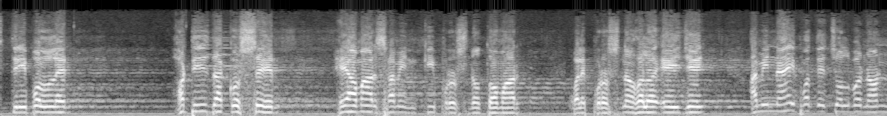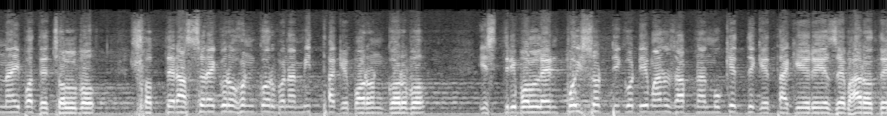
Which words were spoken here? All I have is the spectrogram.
স্ত্রী বললেন হোয়াট ইজ দ্য হে আমার স্বামীন, কি প্রশ্ন তোমার? বলে, প্রশ্ন হলো এই যে, আমি ন্যায় পথে চলবো না অন্যায় পথে চলবো। সত্যের আশ্রয় গ্রহণ করব না, মিথ্যাকে বরণ করব। স্ত্রী বললেন, পঁয়ষট্টি কোটি মানুষ আপনার মুখের দিকে তাকিয়ে রয়েছে ভারতে।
